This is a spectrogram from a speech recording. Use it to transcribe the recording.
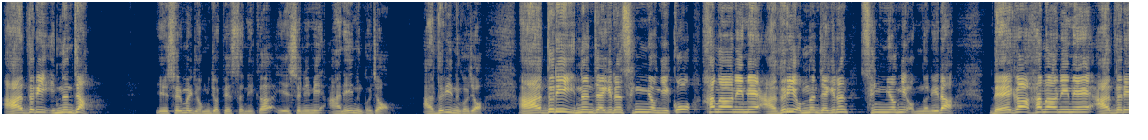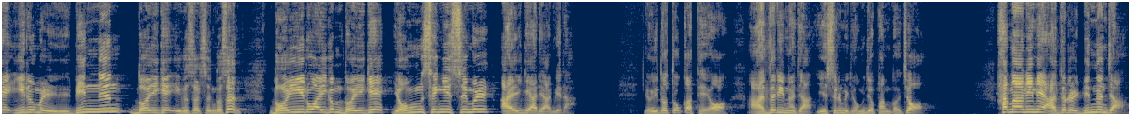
아들이 있는 자. 예수님을 영접했으니까 예수님이 안에 있는 거죠. 아들이 있는 거죠. 아들이 있는 자에게는 생명이 있고 하나님의 아들이 없는 자에게는 생명이 없느니라. 내가 하나님의 아들의 이름을 믿는 너에게 이것을 쓴 것은 너희로 하여금 너에게 영생이 있음을 알게 하려 함이라. 여기도 똑같아요. 아들이 있는 자, 예수님을 영접한 거죠. 하나님의 아들을 믿는 자.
